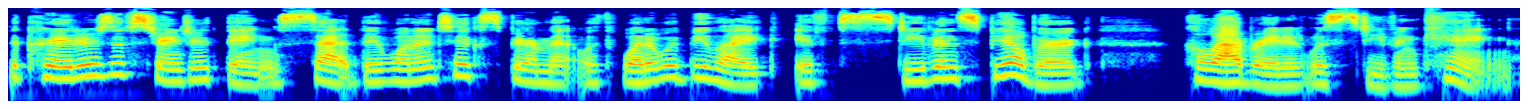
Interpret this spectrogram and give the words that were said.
The creators of Stranger Things said they wanted to experiment with what it would be like if Steven Spielberg collaborated with Stephen King.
